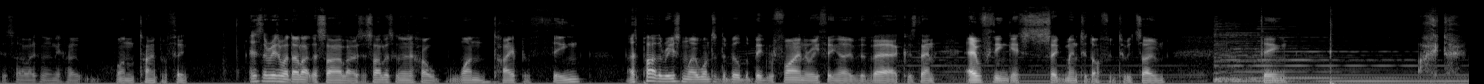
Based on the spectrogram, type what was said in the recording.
the I can only hope one type of thing. It's the reason why I don't like the silos. The silos can only hold one type of thing. That's part of the reason why I wanted to build the big refinery thing over there, because then everything gets segmented off into its own thing. I don't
